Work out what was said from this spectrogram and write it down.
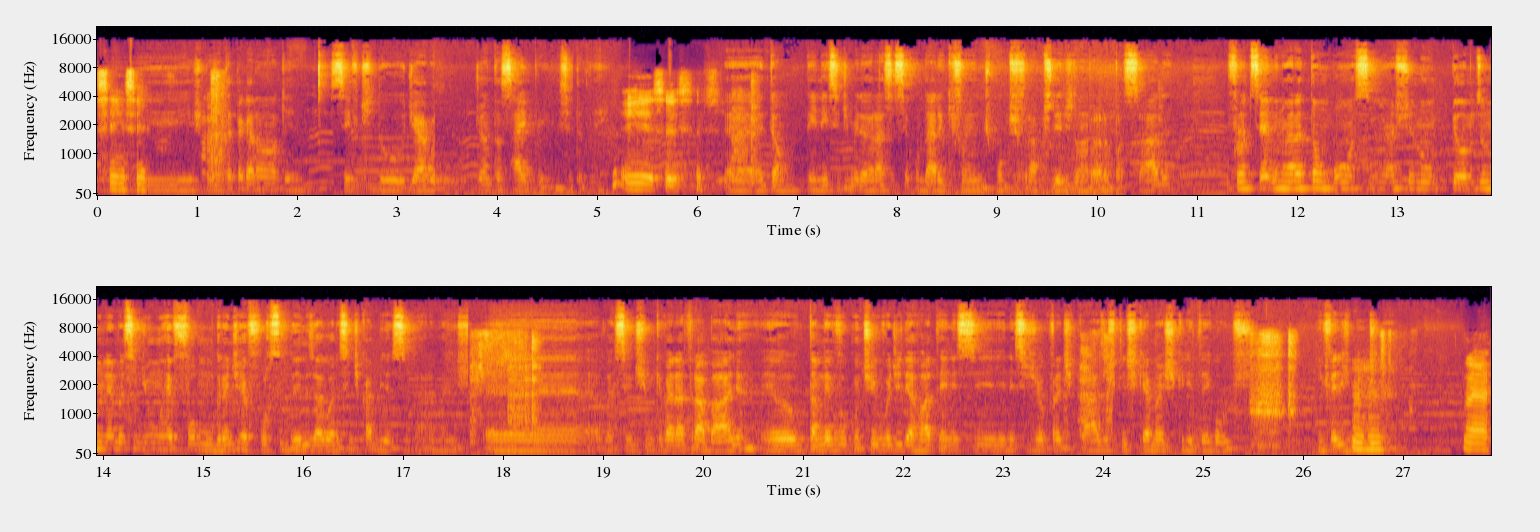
Sim, sim. E acho que eles até pegaram aquele safety do Diago, Jonathan Cypher, esse também. Isso, isso, isso. É, então, tendência de melhorar essa secundária, que foi um dos pontos fracos deles lá na temporada passada. O front seven não era tão bom assim, acho que não, pelo menos eu não lembro assim de um reforço, um grande reforço deles agora assim de cabeça, cara. Mas é, vai ser um time que vai dar trabalho. Eu também vou contigo, vou de derrota aí nesse, nesse jogo fora de casa. Acho que eles quebram a escrita aí, Gold. Infelizmente. É.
